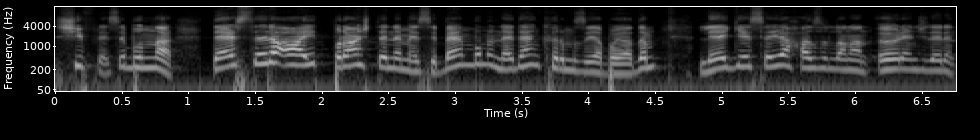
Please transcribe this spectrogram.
şifresi bunlar. Derslere ait branş denemesi. Ben bunu neden kırmızıya boyadım? LGS'ye hazırlanan öğrencilerin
